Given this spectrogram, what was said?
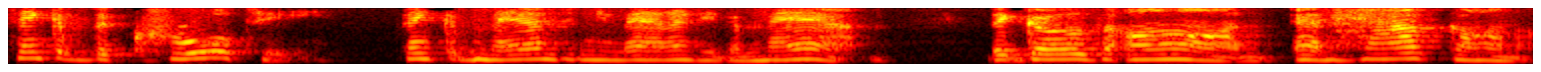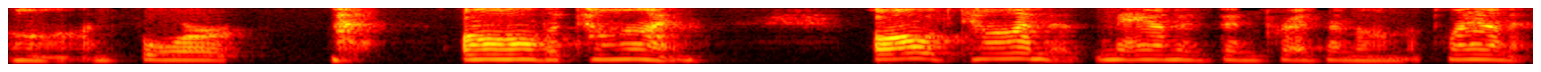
think of the cruelty, think of man's inhumanity to man that goes on and has gone on for all the time. All of time that man has been present on the planet.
